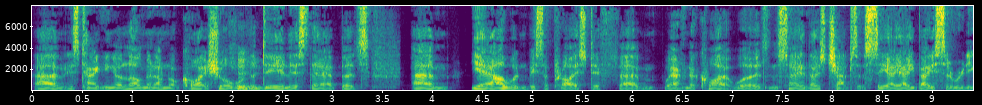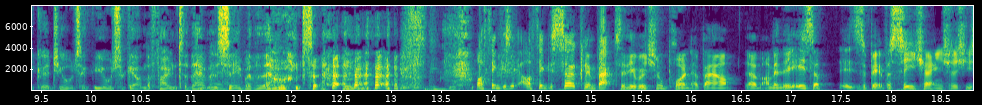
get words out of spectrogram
um, is tagging along, and I'm not quite sure what the deal is there. But um, yeah, I wouldn't be surprised if um, we're having a quiet word and saying those chaps at CAA base are really good. You ought to you ought to get on the phone to them and see whether they want to. I think I think circling back to the original point about um, I mean it is a it's a bit of a sea change as you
